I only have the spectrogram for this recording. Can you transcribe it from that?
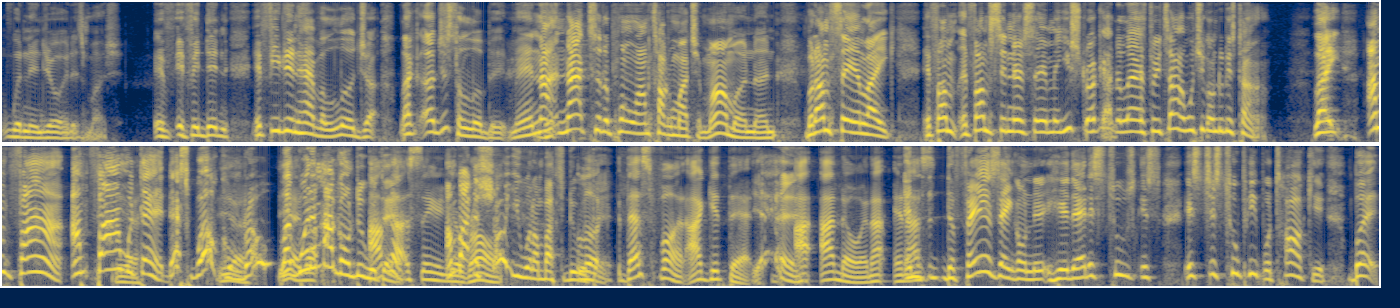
wouldn't enjoy it as much. If if it didn't if you didn't have a little job like uh, just a little bit, man. Not not to the point where I'm talking about your mama or nothing, but I'm saying like if I'm if I'm sitting there saying, man, you struck out the last three times, what you gonna do this time? Like I'm fine. I'm fine with that. That's welcome, Yeah. bro. Like Yeah, what no, am I gonna do with I'm that? not saying I'm about wrong. to show you what I'm about to do Look, with that. that's fun. I get that. Yeah. I, I know, and I and, I And th- the fans ain't gonna hear that. It's two. It's it's just two people talking. But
